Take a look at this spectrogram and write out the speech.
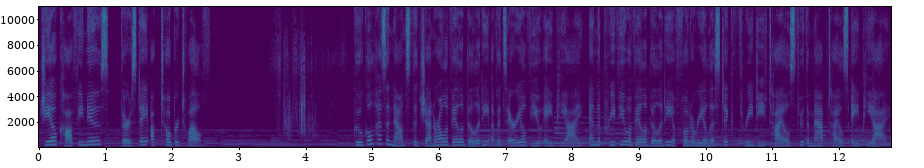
Geo Coffee News, Thursday, October 12th. Google has announced the general availability of its Aerial View API and the preview availability of photorealistic 3D tiles through the Map Tiles API.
